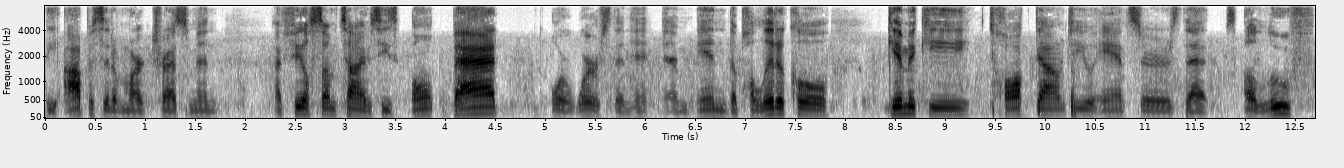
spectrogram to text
the opposite of Mark Trestman. I feel sometimes he's bad or worse than him in the political, gimmicky, talk down to you answers, that aloof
